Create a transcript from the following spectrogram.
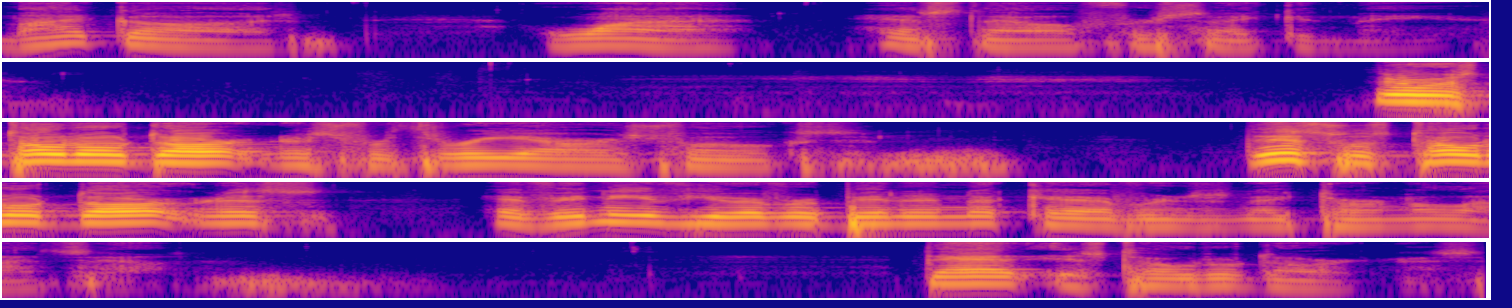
my God, why hast thou forsaken me? There was total darkness for three hours, folks. This was total darkness. Have any of you ever been in the caverns and they turn the lights out? That is total darkness.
